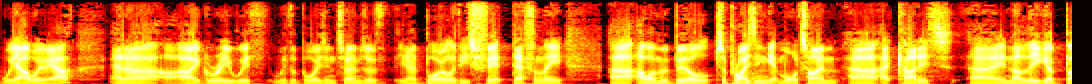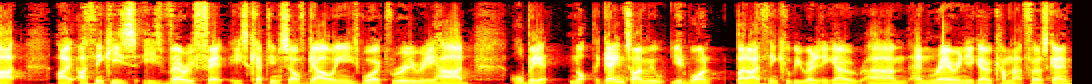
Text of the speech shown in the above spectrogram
We are where we are, and uh, I agree with with the boys in terms of you know Boyle if he's fit, definitely. Uh, Awer surprising get more time uh, at Cádiz uh, in La Liga, but I, I, think he's he's very fit. He's kept himself going. He's worked really really hard, albeit not the game time you'd want. But I think he'll be ready to go um, and raring to go come that first game.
